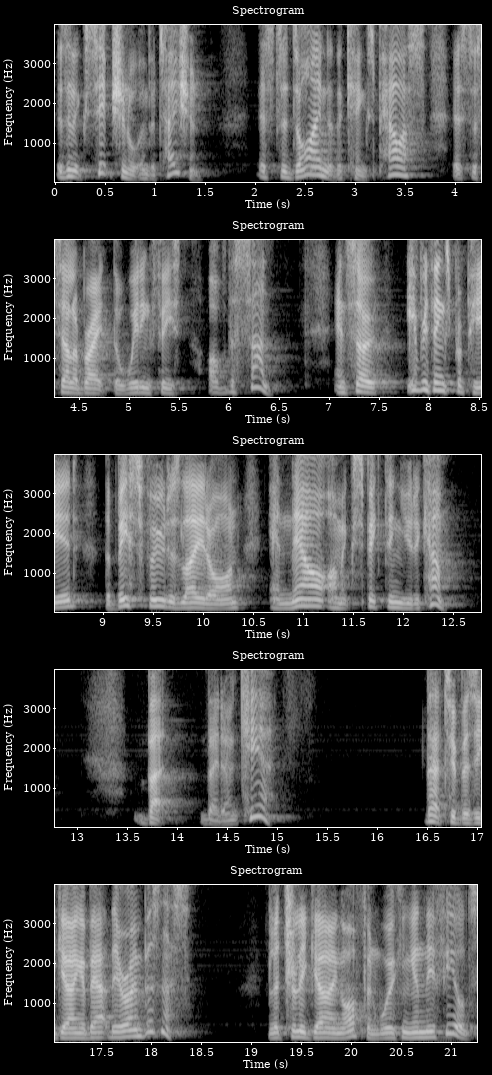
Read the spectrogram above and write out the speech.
is an exceptional invitation. It's to dine at the king's palace, it's to celebrate the wedding feast of the son. And so everything's prepared, the best food is laid on, and now I'm expecting you to come. But they don't care. They're too busy going about their own business, literally going off and working in their fields,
